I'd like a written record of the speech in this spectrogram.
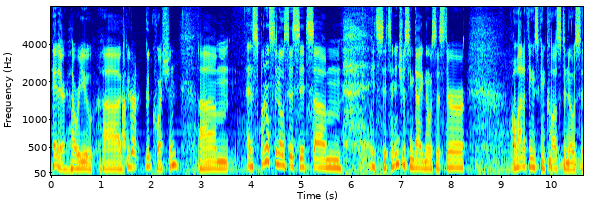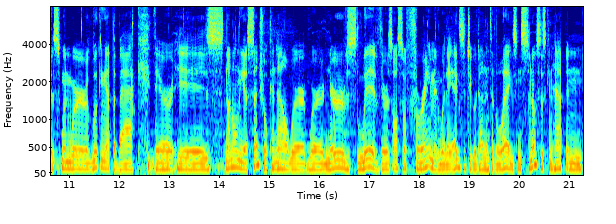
Hey there, how are you? Uh, good, good. good question. Um, uh, spinal stenosis, it's um, it's it's an interesting diagnosis. There are a lot of things can cause stenosis. When we're looking at the back, there is not only a central canal where, where nerves live, there's also foramen where they exit to go down into the legs. And stenosis can happen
